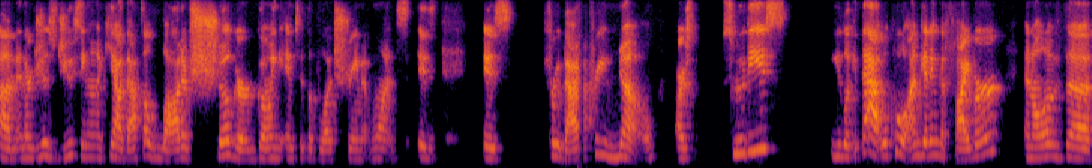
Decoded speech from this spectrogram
Um, and they're just juicing like yeah that's a lot of sugar going into the bloodstream at once. Is is fruit bad for you? No. Are smoothies? You look at that. Well cool. I'm getting the fiber and all of the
